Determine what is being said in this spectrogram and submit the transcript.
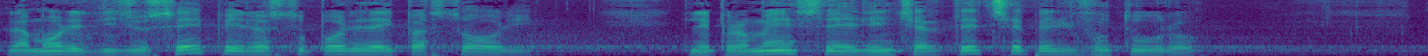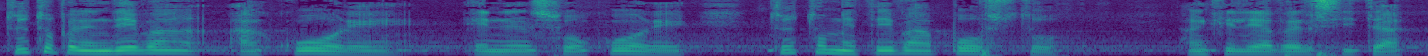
l'amore di Giuseppe e lo stupore dei pastori, le promesse e le incertezze per il futuro. Tutto prendeva a cuore e nel suo cuore tutto metteva a posto, anche le avversità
